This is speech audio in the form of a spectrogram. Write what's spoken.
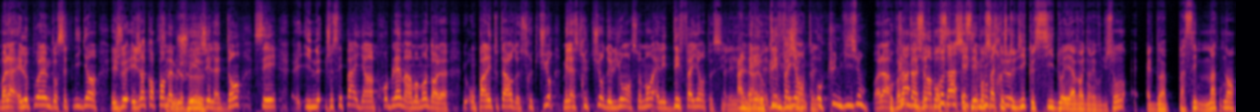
Voilà, et le problème dans cette Ligue 1, et je et j'incorpore même le. PSG là-dedans, c'est, euh, ne- je sais pas, il y a un problème à un moment dans le, on parlait tout à l'heure de structure, mais la structure de Lyon en ce moment, elle est défaillante aussi. Elle est- elle Elle est aucune défaillante. vision. Aucune vision. Voilà, Aucun- Voilà, c'est pour ça, et c'est est pour ça que je te dis que s'il doit y avoir une révolution, elle doit passer maintenant.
